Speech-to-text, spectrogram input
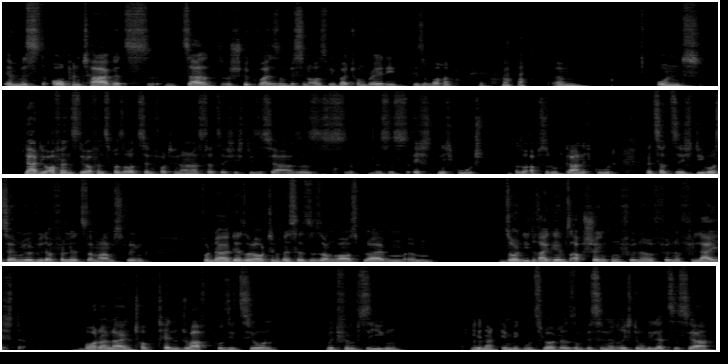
Er misst Open Targets, sah stückweise so ein bisschen aus wie bei Tom Brady diese Woche. ähm, und ja, die Offense, die Offense versaut den 49ers tatsächlich dieses Jahr. Also es ist, es ist echt nicht gut. Also absolut gar nicht gut. Jetzt hat sich Debo Samuel wieder verletzt am Hamstring. Von daher, der soll auch den Rest der Saison rausbleiben. Ähm, sollen die drei Games abschenken für eine, für eine vielleicht Borderline Top 10 Draft Position mit fünf Siegen. Je mhm. nachdem, wie gut es läuft. Also so ein bisschen in Richtung wie letztes Jahr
